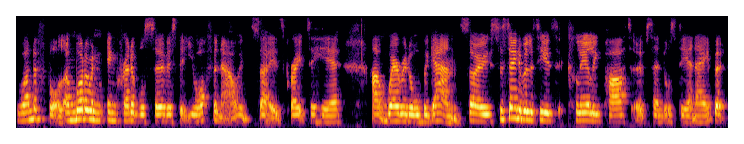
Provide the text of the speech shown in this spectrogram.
Wonderful. And what an incredible service that you offer now. It's, uh, it's great to hear um, where it all began. So, sustainability is clearly part of Sendle's DNA, but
